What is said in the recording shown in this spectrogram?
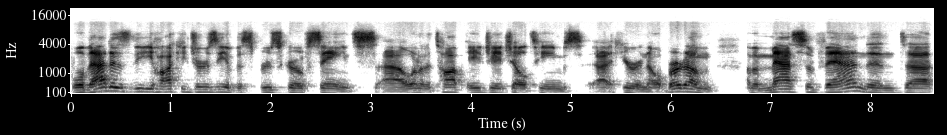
Well, that is the hockey jersey of the Spruce Grove Saints, uh, one of the top AJHL teams uh, here in Alberta. I'm, I'm a massive fan, and uh,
